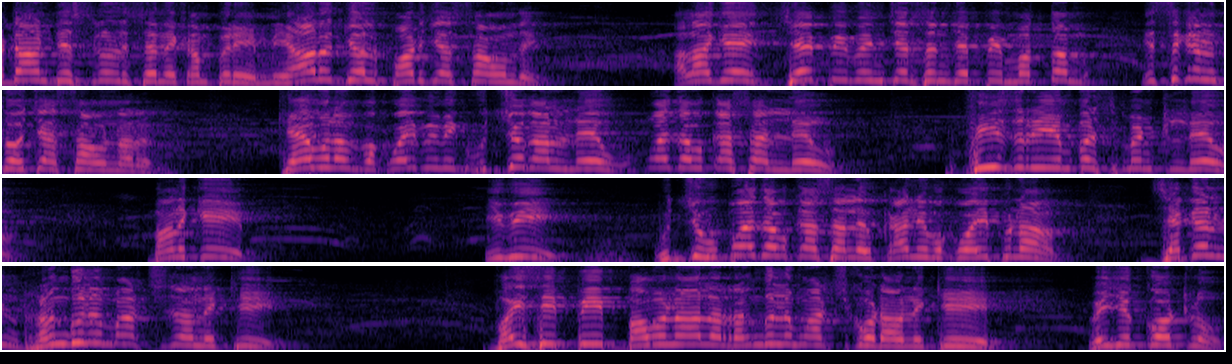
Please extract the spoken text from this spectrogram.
అడాన్ డిస్టిలరీస్ అనే కంపెనీ. మీ ఆరోగ్యాలు పాడు చేస్తూ ఉంది. అలాగే జేపీ వెంచర్స్ అని చెప్పి మొత్తం ఇసుకను దోచేస్తూ ఉన్నారు. కేవలం ఒకవైపు మీకు ఉద్యోగాలు లేవు ఉపాధి అవకాశాలు లేవు ఫీజు రీఎంబర్స్మెంట్ లేవు. మనకి ఇవి ఉద్యోగ ఉపాధి అవకాశాలు లేవు. కానీ ఒకవైపున జగన్ రంగులు మార్చడానికి వైసీపీ భవనాల రంగులు మార్చుకోవడానికి వెయ్యి కోట్లు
